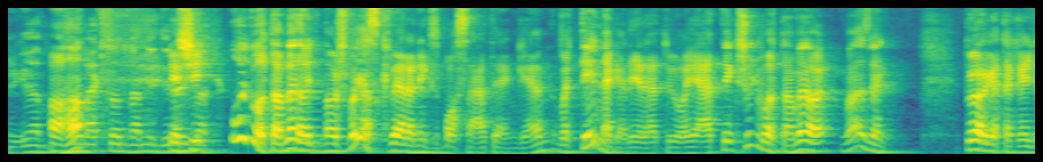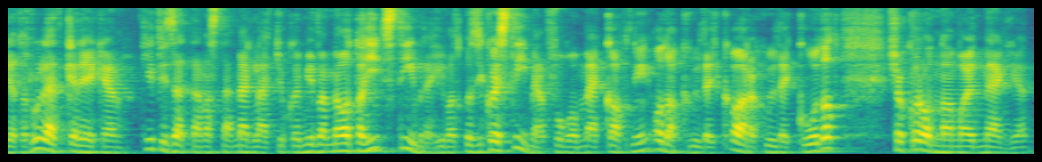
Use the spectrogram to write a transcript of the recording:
Igen, Aha. meg tudod venni És így úgy voltam vele, hogy na most vagy a Square Enix baszált engem, vagy tényleg elérhető a játék, és úgy voltam vele, hogy ez meg pörgetek egyet a rulettkeréken, kifizettem, aztán meglátjuk, hogy mi van, mert ott a Steamre hivatkozik, hogy Steamen fogom megkapni, oda küld egy, arra küld egy kódot, és akkor onnan majd megjön.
